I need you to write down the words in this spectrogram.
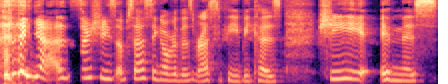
yeah, so she's obsessing over this recipe because she, in this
